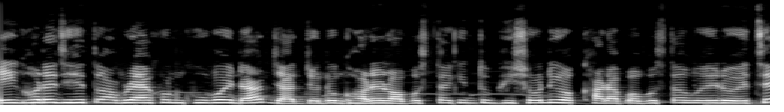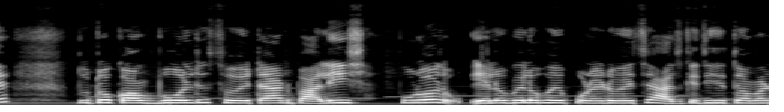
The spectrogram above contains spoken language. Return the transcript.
এই ঘরে যেহেতু আমরা এখন ঘুমোই না, যার জন্য ঘরের অবস্থা কিন্তু ভীষণই খারাপ অবস্থা হয়ে রয়েছে। দুটো কম্বল, সোয়েটার, বালিশ পুরো এলোমেলো হয়ে পড়ে রয়েছে। আজকে যেহেতু আমার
